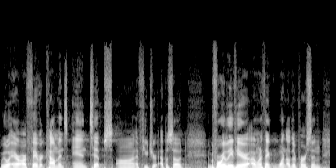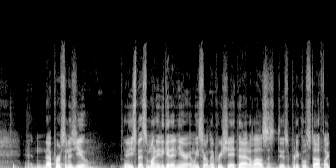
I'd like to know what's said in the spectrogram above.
We will air our favorite comments and tips on a future episode. And before we leave here, I want to thank one other person, and that person is you. You know, you spent some money to get in here, and we certainly appreciate that. It allows us to do some pretty cool stuff, like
